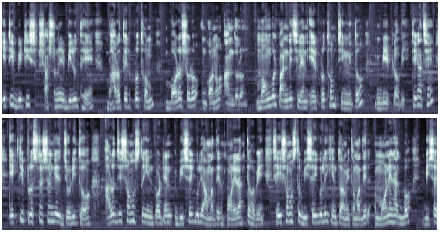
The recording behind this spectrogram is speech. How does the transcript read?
এটি ব্রিটিশ শাসনের বিরুদ্ধে ভারতের প্রথম বড়সড় গণ আন্দোলন মঙ্গল পাণ্ডে ছিলেন এর প্রথম চিহ্নিত বিপ্লবী। ঠিক আছে? একটি প্রশ্নের সঙ্গে জড়িত আরও যে সমস্ত ইম্পর্টেন্ট বিষয়গুলি আমাদের মনে রাখতে হবে, সেই সমস্ত বিষয়গুলি কিন্তু আমি তোমাদের মনে রাখব, বিষয়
